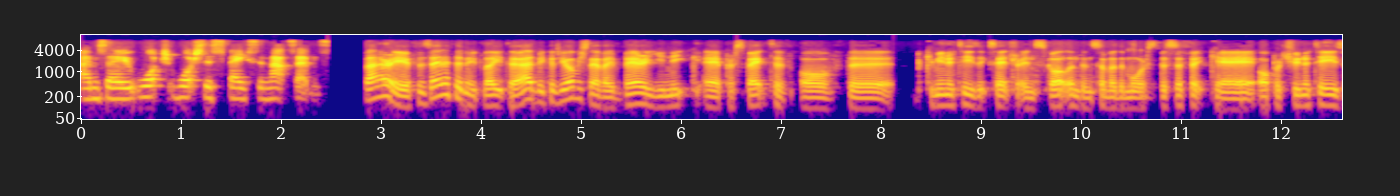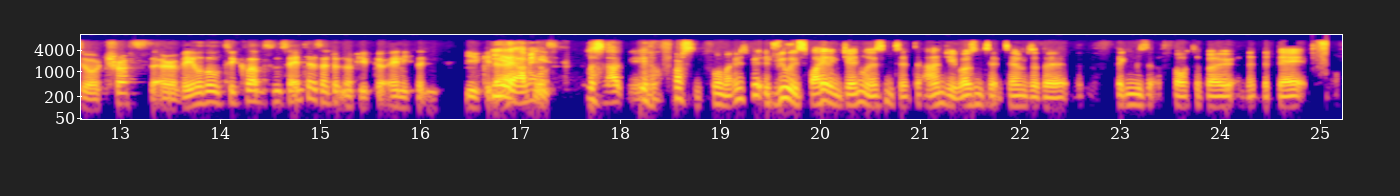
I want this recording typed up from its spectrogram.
um, so watch watch this space in that sense. Barry, if there's anything you'd like to add, because you obviously have a very unique uh, perspective of the communities, etc., in Scotland and some of the more specific uh, opportunities or trusts that are available to clubs and centres? I don't know if you've got anything you could yeah, add. Yeah, I mean, listen, I, you know, first and foremost, it's really inspiring, generally, isn't it, to Angie, wasn't it, in terms of the, the things that I've thought about and the, the depth of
